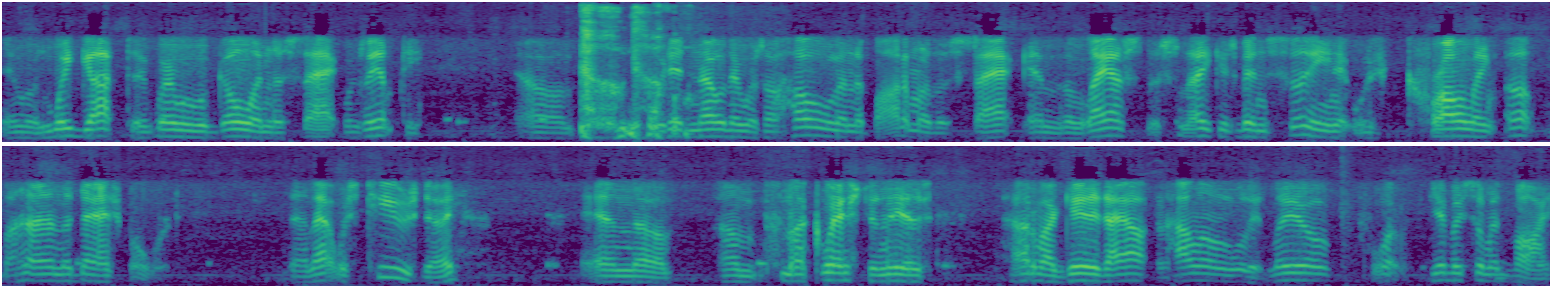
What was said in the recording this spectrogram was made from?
And when we got to where we were going, the sack was empty. Um, We didn't know there was a hole in the bottom of the sack, and the last the snake has been seen, it was crawling up behind the dashboard. Now that was Tuesday, and uh, um, my question is, how do I get it out, and how long will it live? What? Give me some advice.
